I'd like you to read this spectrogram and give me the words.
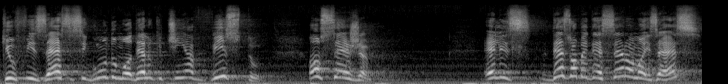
que o fizesse segundo o modelo que tinha visto. Ou seja, eles desobedeceram a Moisés,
